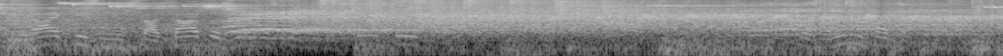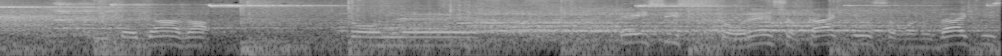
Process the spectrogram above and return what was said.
Τσιράκης, Μουστακάτος, η πεντάδα των ε, Aces, το Ρες, ο Κάκιος, ο Γονιδάκης,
